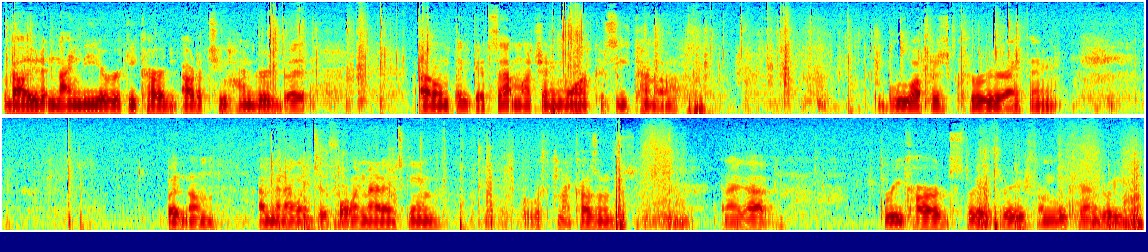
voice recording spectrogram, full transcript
valued at 90, a rookie card out of 200, but I don't think it's that much anymore because he kind of blew up his career, I think. But, um, and then I went to the Fort Wayne Mad game with my cousins, and I got three cards, three of three from Luke Harangody.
